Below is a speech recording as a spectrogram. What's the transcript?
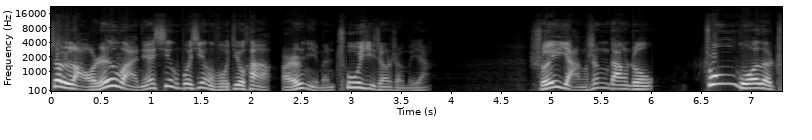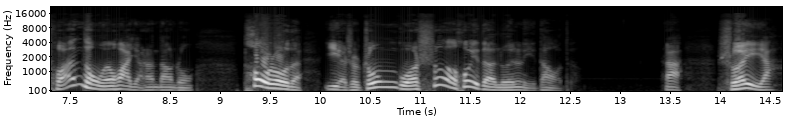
这老人晚年幸不幸福，就看儿女们出息成什么样。所以养生当中，中国的传统文化养生当中，透露的也是中国社会的伦理道德，是吧？所以呀，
